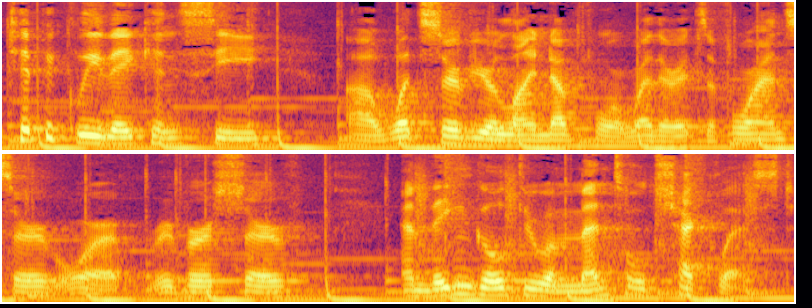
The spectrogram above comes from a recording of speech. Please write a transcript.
typically they can see uh, what serve you're lined up for, whether it's a forehand serve or a reverse serve, and they can go through a mental checklist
